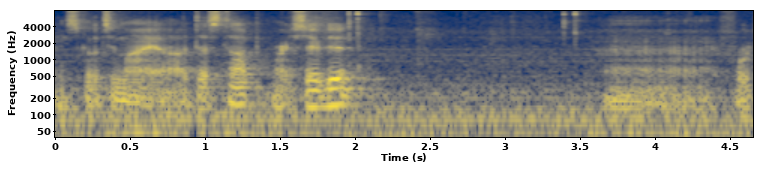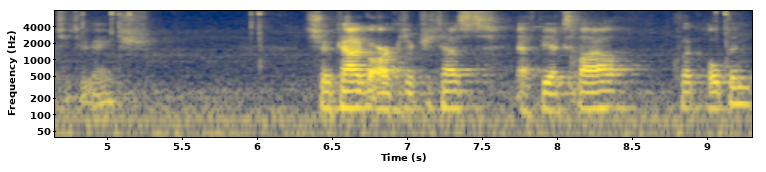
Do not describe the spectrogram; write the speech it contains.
Let's go to my uh, desktop where I saved it. Uh, 422H. Chicago Architecture Test FBX file, click open.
